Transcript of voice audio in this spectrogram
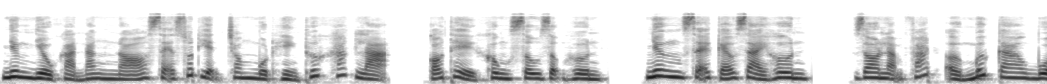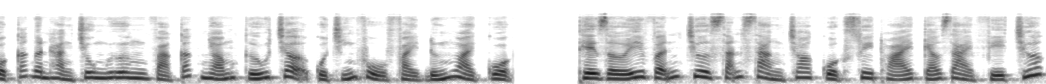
nhưng nhiều khả năng nó sẽ xuất hiện trong một hình thức khác lạ, có thể không sâu rộng hơn, nhưng sẽ kéo dài hơn, do lạm phát ở mức cao buộc các ngân hàng trung ương và các nhóm cứu trợ của chính phủ phải đứng ngoài cuộc. Thế giới vẫn chưa sẵn sàng cho cuộc suy thoái kéo dài phía trước,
